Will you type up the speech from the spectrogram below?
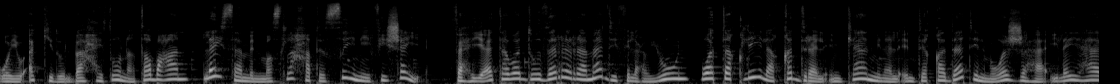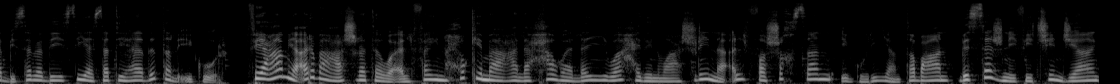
ويؤكد الباحثون طبعا ليس من مصلحة الصين في شيء. فهي تود ذر الرماد في العيون والتقليل قدر الإمكان من الانتقادات الموجهة إليها بسبب سياستها ضد الإيغور. في عام 14 و2000 حكم على حوالي 21 ألف شخصا إيغوريا طبعا بالسجن في تشينجيانغ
